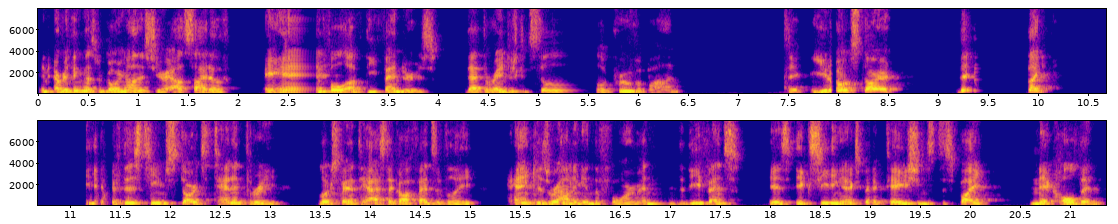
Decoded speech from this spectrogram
and everything that's been going on this year outside of a handful of defenders that the Rangers can still improve upon. You don't start the- like if this team starts ten and three, looks fantastic offensively. Hank is rounding in the form, and the defense is exceeding expectations despite Nick Holden.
